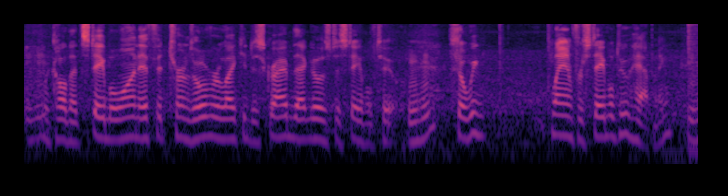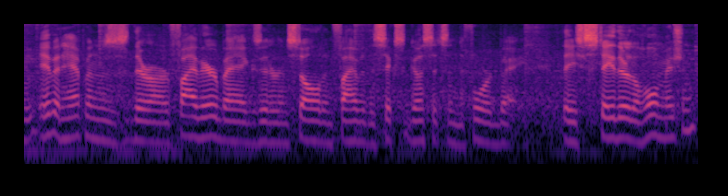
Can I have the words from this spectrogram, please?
we mm-hmm. call that stable one. If it turns over like you described, that goes to stable 2 mm-hmm. So we plan for stable two happening. Mm-hmm. If it happens, there are five airbags that are installed in five of the six gussets in the forward bay. They stay there the whole mission.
